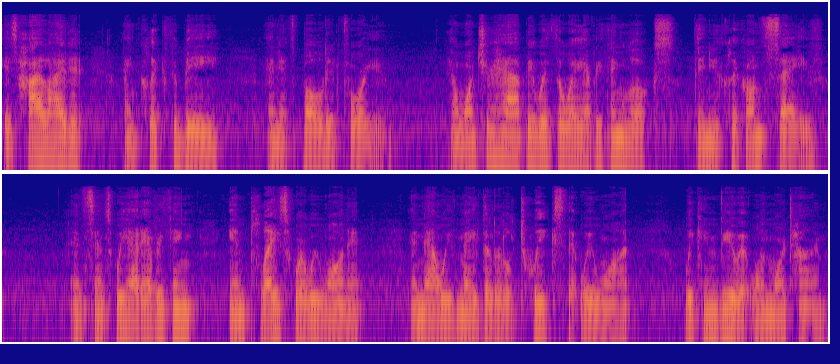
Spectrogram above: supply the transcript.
is highlight it and click the B and it's bolded for you. Now once you're happy with the way everything looks then you click on save. And since we had everything in place where we want it and now we've made the little tweaks that we want we can view it one more time.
